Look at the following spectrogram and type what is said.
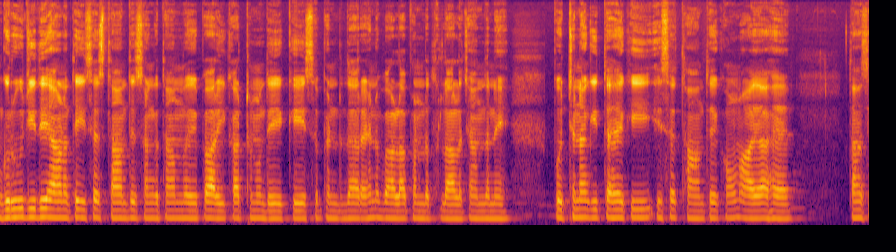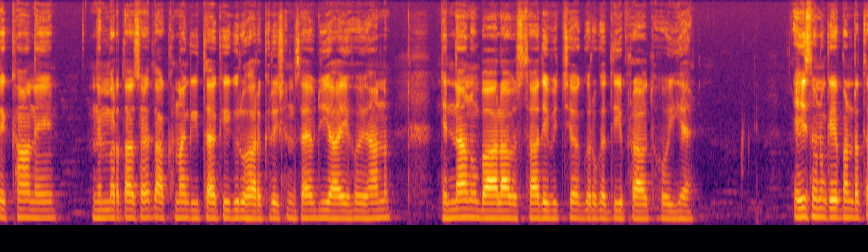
ਗੁਰੂ ਜੀ ਦੇ ਆਉਣ ਤੇ ਇਸ ਸਥਾਨ ਤੇ ਸੰਗਤਾਂ ਦੇ ਭਾਰੀ ਇਕੱਠ ਨੂੰ ਦੇਖ ਕੇ ਇਸ ਪਿੰਡ ਦਾ ਰਹਿਣ ਵਾਲਾ ਪੰਡਤ ਲਾਲ ਚੰਦ ਨੇ ਪੁੱਛਣਾ ਕੀਤਾ ਹੈ ਕਿ ਇਸ ਸਥਾਨ ਤੇ ਕੌਣ ਆਇਆ ਹੈ? ਤਾਂ ਸਿੱਖਾਂ ਨੇ ਨਿਮਰਤਾ ਸਹਿਤ ਆਖਣਾ ਕੀਤਾ ਕਿ ਗੁਰੂ ਹਰਕ੍ਰਿਸ਼ਨ ਸਾਹਿਬ ਜੀ ਆਏ ਹੋਏ ਹਨ, ਜਿਨ੍ਹਾਂ ਨੂੰ ਬਾਲ ਅਵਸਥਾ ਦੇ ਵਿੱਚ ਗੁਰਗੱਦੀ ਪ੍ਰਾਪਤ ਹੋਈ ਹੈ। ਇਹ ਸੁਣ ਕੇ ਪੰਡਤ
